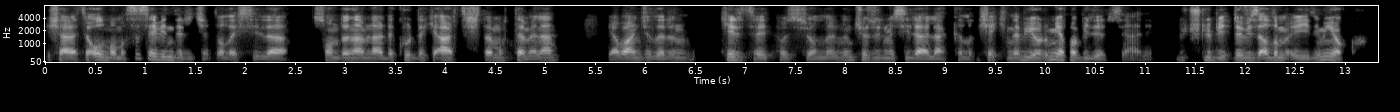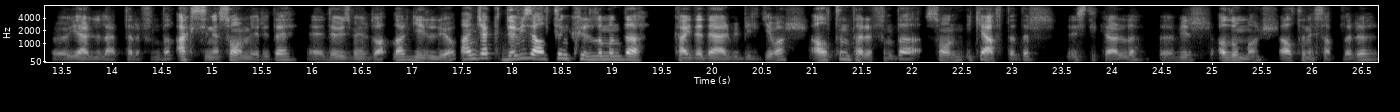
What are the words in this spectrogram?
işareti olmaması sevindirici. Dolayısıyla son dönemlerde kurdaki artışta muhtemelen yabancıların carry trade pozisyonlarının çözülmesiyle alakalı şeklinde bir yorum yapabiliriz yani. Güçlü bir döviz alım eğilimi yok yerliler tarafında. Aksine son veride eee, döviz mevduatlar geriliyor. Ancak döviz altın kırılımında kayda değer bir bilgi var. Altın tarafında son 2 haftadır istikrarlı eee, bir alım var. Altın hesapları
